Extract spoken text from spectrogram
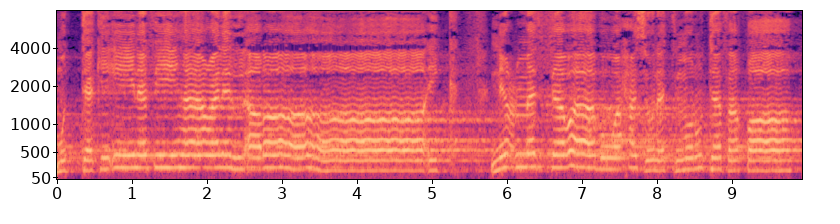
متكئين فيها على الأرائك. نعم الثواب وحسنت مرتفقا.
